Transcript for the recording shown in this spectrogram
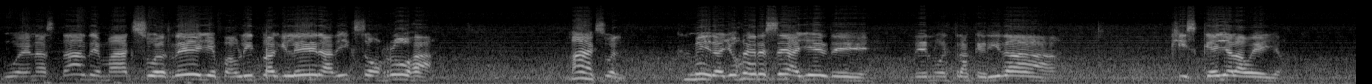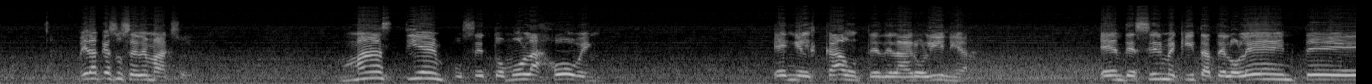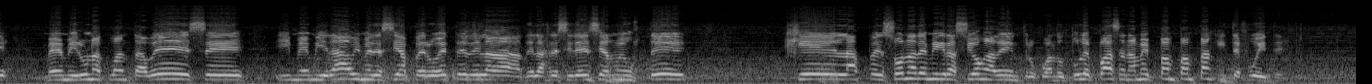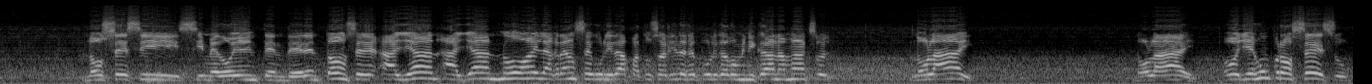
Buenas tardes, Maxwell Reyes, Pablito Aguilera, Dixon Roja. Maxwell, mira, yo regresé ayer de, de nuestra querida Quisqueya la Bella. Mira qué sucede, Maxwell. Más tiempo se tomó la joven en el counter de la aerolínea en decirme quítate los lentes, me miró unas cuantas veces y me miraba y me decía, pero este de la, de residencia no es usted. Que las personas de migración adentro, cuando tú le pasas, nada más pam, pam, pam y te fuiste. No sé si, si me doy a entender. Entonces, allá, allá no hay la gran seguridad para tu salir de República Dominicana, Maxwell. No la hay. No la hay. Oye, es un proceso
